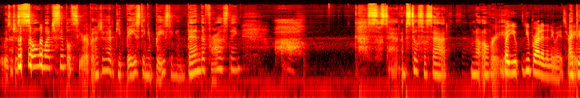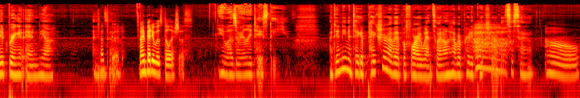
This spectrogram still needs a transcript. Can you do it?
It was just so much simple syrup, and I just had to keep basting and basting, and then the frosting. Oh, God, so sad. I'm still so sad. I'm not over it yet. But you you brought it anyways, right? I did bring it in, yeah. And, That's uh, good. Uh, I bet it was delicious. It was really tasty. I didn't even take a picture of it before I went, so I don't have a pretty picture of it. So sad. Oh.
